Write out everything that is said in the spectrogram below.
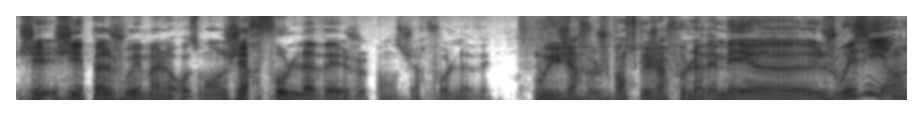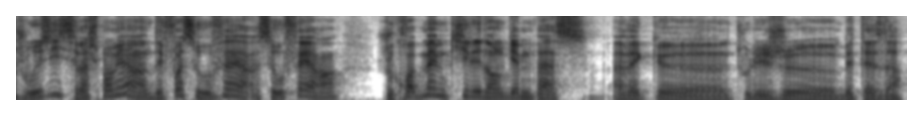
J'y ai pas joué malheureusement. Gerfall l'avait, je pense. Gerfall l'avait. Oui, je pense que Jarfo l'avait, mais jouez-y, hein, jouez-y, c'est vachement bien. Des fois, c'est offert, c'est offert. hein. Je crois même qu'il est dans le Game Pass avec tous les jeux Bethesda.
